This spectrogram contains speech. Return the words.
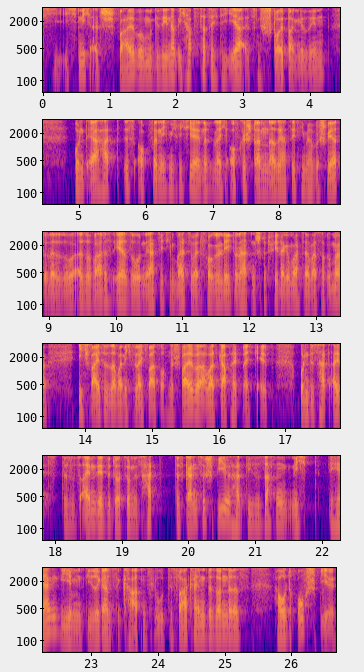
die ich nicht als Schwalbe gesehen habe. Ich habe es tatsächlich eher als ein Stolpern gesehen. Und er hat, ist auch, wenn ich mich richtig erinnere, gleich aufgestanden. Also er hat sich nicht mehr beschwert oder so. Also war das eher so, und er hat sich den Ball zu weit vorgelegt oder hat einen Schrittfehler gemacht oder was auch immer. Ich weiß es aber nicht, vielleicht war es auch eine Schwalbe, aber es gab halt gleich gelb. Und es hat halt, das ist eine der Situationen, es hat, das ganze Spiel hat diese Sachen nicht hergegeben, diese ganze Kartenflut. Das war kein besonderes Hau drauf Spiel.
